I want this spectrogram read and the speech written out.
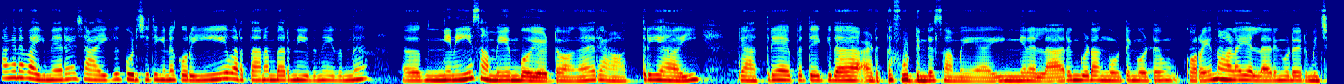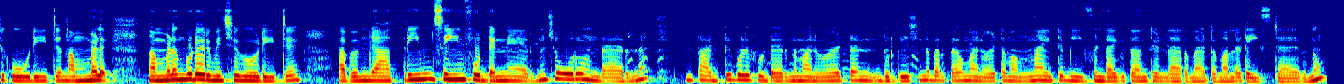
അങ്ങനെ വൈകുന്നേരം ചായക്ക് കുടിച്ചിട്ട് ഇങ്ങനെ കുറേ വർത്താനം പറഞ്ഞ് ഇരുന്ന് ഇരുന്ന് ഇങ്ങനെ സമയം പോയി കേട്ടോ. അങ്ങനെ രാത്രിയായി. രാത്രി ആയപ്പോഴത്തേക്ക് ഇതാ അടുത്ത ഫുഡിന്റെ സമയമായി. ഇങ്ങനെ എല്ലാവരും കൂടെ അങ്ങോട്ടും ഇങ്ങോട്ടും കുറേ നാളായി എല്ലാവരും കൂടെ ഒരുമിച്ച് കൂടിയിട്ട് നമ്മൾ നമ്മളും കൂടെ ഒരുമിച്ച് കൂടിയിട്ട് അപ്പം രാത്രിയും സെയിം ഫുഡ് തന്നെയായിരുന്നു. ചോറും ഉണ്ടായിരുന്നു. എന്നിട്ട് അടിപൊളി ഫുഡായിരുന്നു മനുവേട്ടൻ ദുർഗേഷിന്റെ ഭർത്താവ് മനുവേട്ടൻ നന്നായിട്ട് ബീഫ് ഉണ്ടാക്കി തന്നിട്ടുണ്ടായിരുന്നു കേട്ടോ. നല്ല ടേസ്റ്റ് ആയിരുന്നു.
